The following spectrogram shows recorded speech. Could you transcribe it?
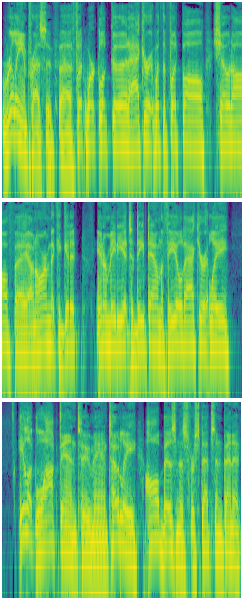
Really impressive. Uh, footwork looked good, accurate with the football, showed off a, an arm that could get it intermediate to deep down the field accurately. He looked locked in too, man. Totally all business for Stetson Bennett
